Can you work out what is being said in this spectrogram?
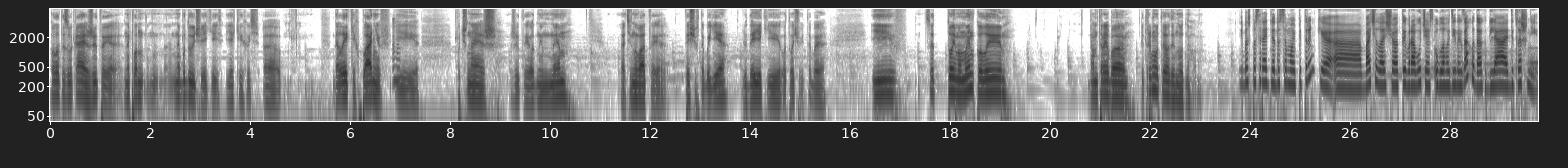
коли ти звикаєш жити, не план... не будуючи які... якихось е, далеких планів, угу. і починаєш жити одним днем. Е, цінувати те, що в тебе є, людей, які оточують тебе. І це той момент, коли нам треба підтримувати один одного. І безпосередньо до самої підтримки е, бачила, що ти брав участь у благодійних заходах для дітлашні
